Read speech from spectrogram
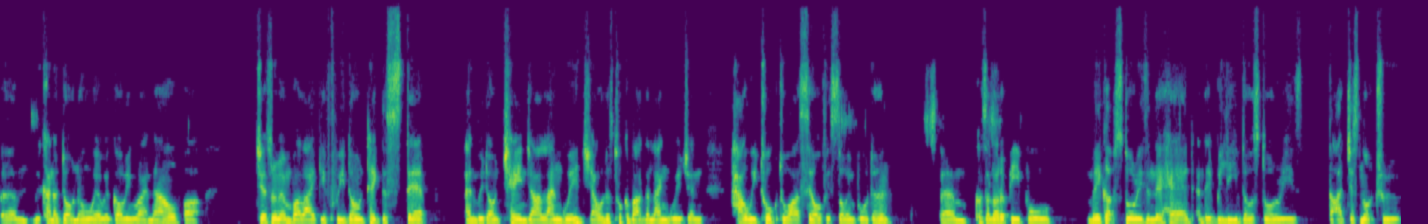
um, we kind of don't know where we're going right now. But just remember like if we don't take the step and we don't change our language i always talk about the language and how we talk to ourselves is so important. Because um, a lot of people make up stories in their head and they believe those stories that are just not true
